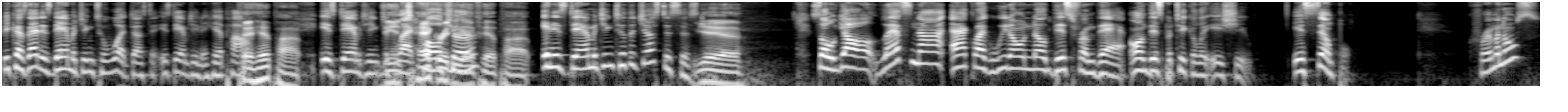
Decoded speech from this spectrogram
because that is damaging to what, Dustin? It's damaging to hip hop. To hip hop, It's damaging to the black integrity culture. of hip hop. and it's damaging to the justice system. Yeah, So, y'all, let's not act like we don't know this from that on this particular issue. It's simple. Criminals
